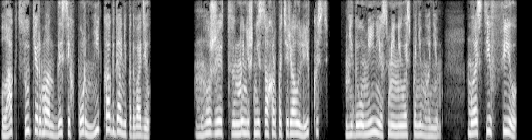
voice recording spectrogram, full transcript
Лак Цукерман до сих пор никогда не подводил? Может, нынешний сахар потерял липкость? Недоумение сменилось пониманием. Мастив Фил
